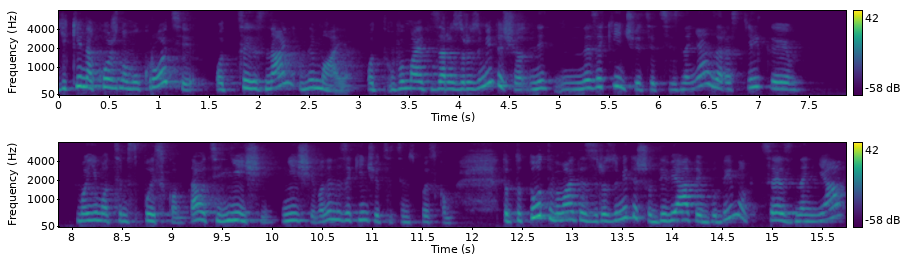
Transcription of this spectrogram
які на кожному кроці от цих знань немає. От ви маєте зараз зрозуміти, що не, не закінчуються ці знання зараз тільки моїм оцим списком. Та, оці ніші, ніші, вони не закінчуються цим списком. Тобто тут ви маєте зрозуміти, що дев'ятий будинок це знання,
